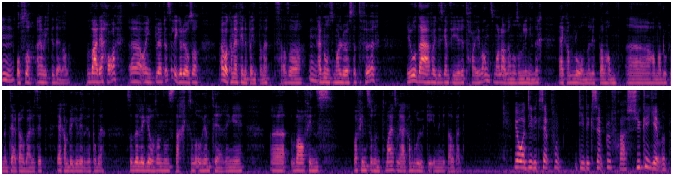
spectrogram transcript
Mm. Også er en viktig del av det. Hva er det jeg har? Og inkludert det så ligger det jo også ja, Hva kan jeg finne på internett? Altså, mm. Er det noen som har løst dette før? Jo, det er faktisk en fyr i Taiwan som har laga noe som ligner. Jeg kan låne litt av han. Uh, han har dokumentert arbeidet sitt. Jeg kan bygge videre på det. Så det ligger også en sånn sterk sånn orientering i uh, hva fins rundt meg som jeg kan bruke inn i mitt arbeid. Jo, og dit eksempel, dit eksempel fra sykehjemmet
